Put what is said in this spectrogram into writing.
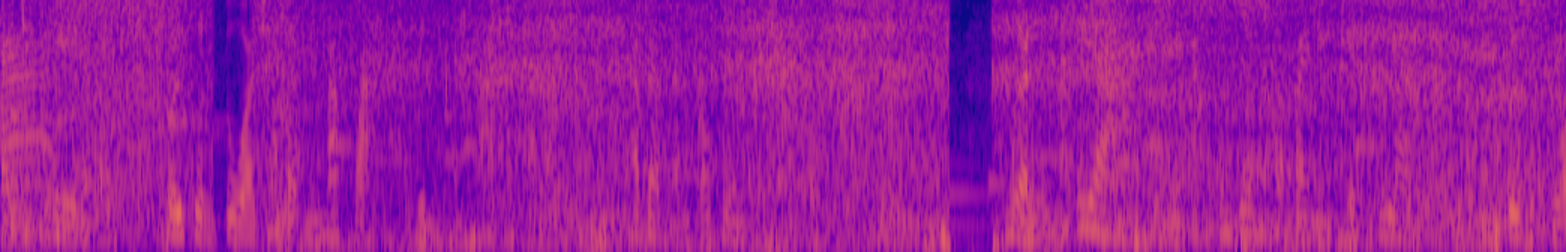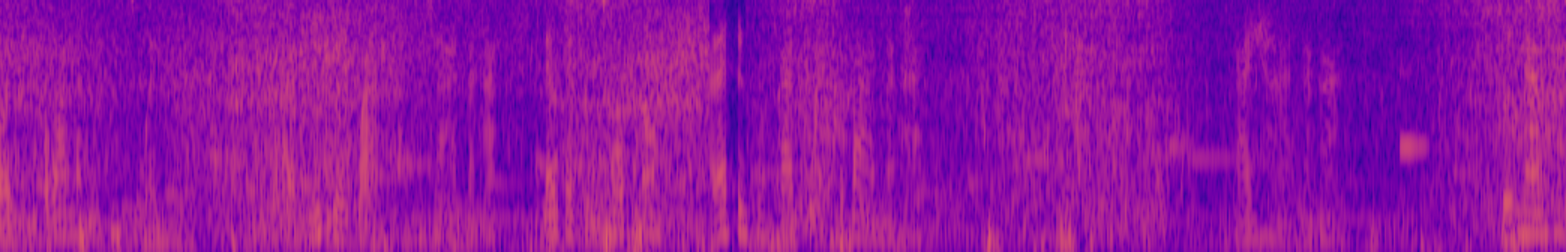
ไปในทะเลนะคะ โดยส่วนตัวชอบแบบนี้มากกว่าค่ะ เป็นธรรมชาตินะคะถ้าแบบนั้นก็คงจะเหมือนพัทยาเห็นไหมคะที่เพื่อนๆเข้าไปในเขตพัทยาโดยส่วนตัวหญิงก็ว่ามันไม่ค่อยสวยนะคะแบบนี้สวยกว่าธรรมชาตินะคะ แล้วแต่คนชอบเนาะอันนั้นเป็นโครงการของรัฐบาลนะคะ สายหาดนะคะ สวยงามค่ะ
